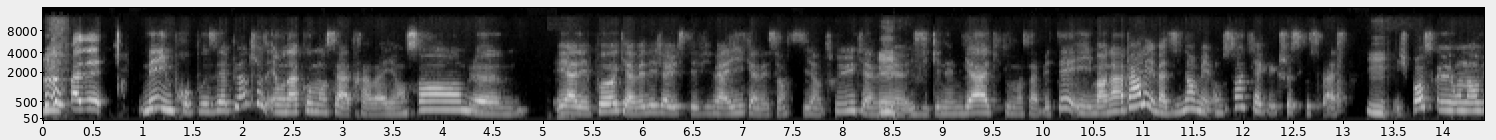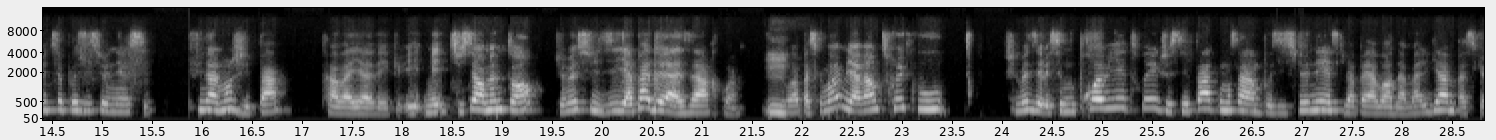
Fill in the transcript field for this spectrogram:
mais ils me proposaient plein de choses. Et on a commencé à travailler ensemble. Et à l'époque, il y avait déjà eu Stevie Mai qui avait sorti un truc, il y avait mm. Izzy Kenenga qui commençait à péter, et il m'en a parlé. Il m'a dit non, mais on sent qu'il y a quelque chose qui se passe. Mm. Et je pense qu'on a envie de se positionner aussi. Finalement, je n'ai pas travaillé avec eux. mais tu sais, en même temps, je me suis dit, il n'y a pas de hasard, quoi. Mm. vois, parce que moi-même, il y avait un truc où je me disais, c'est mon premier truc, je ne sais pas comment ça va me positionner, est-ce qu'il ne va pas y avoir d'amalgame Parce que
